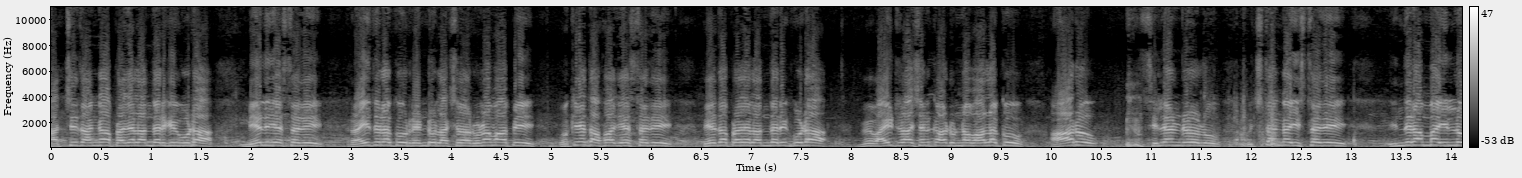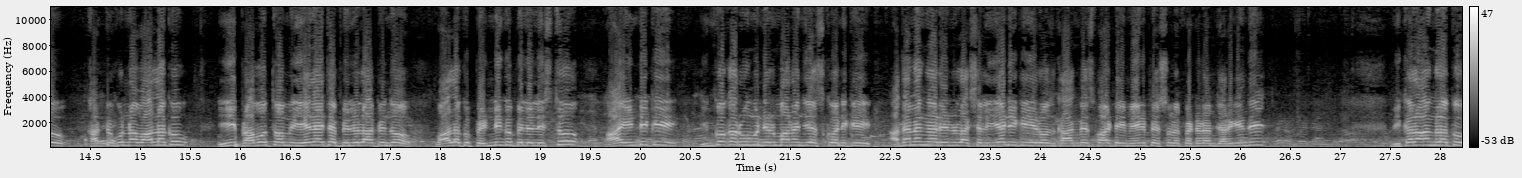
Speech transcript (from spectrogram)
ఖచ్చితంగా ప్రజలందరికీ కూడా మేలు చేస్తుంది. రైతులకు రెండు లక్షల రుణమాఫీ ఒకే దఫా చేస్తుంది. పేద ప్రజలందరికీ కూడా వైట్ రేషన్ కార్డు ఉన్న వాళ్ళకు ఆరు సిలిండర్లు ఉచితంగా ఇస్తుంది. ఇందిరమ్మ ఇల్లు కట్టుకున్న వాళ్ళకు ఈ ప్రభుత్వం ఏదైతే బిల్లులు ఆపిందో వాళ్ళకు పెండింగ్ బిల్లులు ఇస్తూ ఆ ఇంటికి ఇంకొక రూమ్ నిర్మాణం చేసుకోనికి అదనంగా రెండు లక్షలు ఇయ్యనికి ఈరోజు కాంగ్రెస్ పార్టీ మేనిఫెస్టోలో పెట్టడం జరిగింది. వికలాంగులకు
